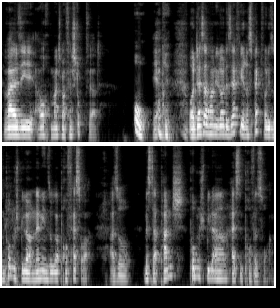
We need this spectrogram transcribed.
weil sie auch manchmal verschluckt wird. Oh, ja. okay. Und deshalb haben die Leute sehr viel Respekt vor diesem Puppenspieler und nennen ihn sogar Professor. Also Mr. Punch, Puppenspieler, heißen Professoren.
